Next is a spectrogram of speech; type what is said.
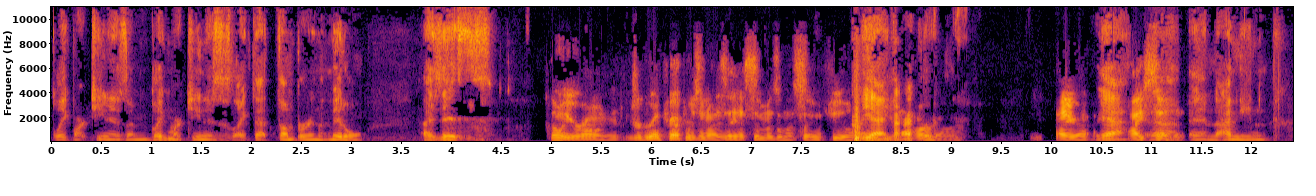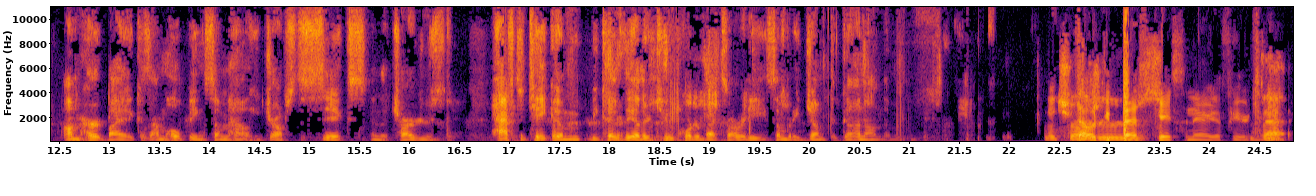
Blake Martinez. I mean, Blake Martinez is like that thumper in the middle. Isaiah, Don't get me wrong. Jabril Peppers and Isaiah Simmons on the same field. Yeah, you're exactly. hard on. I, uh, yeah, I said yeah. it. and I mean, I'm hurt by it because I'm hoping somehow he drops to six, and the Chargers have to take him because the other two quarterbacks already somebody jumped the gun on them. the Chargers. That would be best case scenario for your team. That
